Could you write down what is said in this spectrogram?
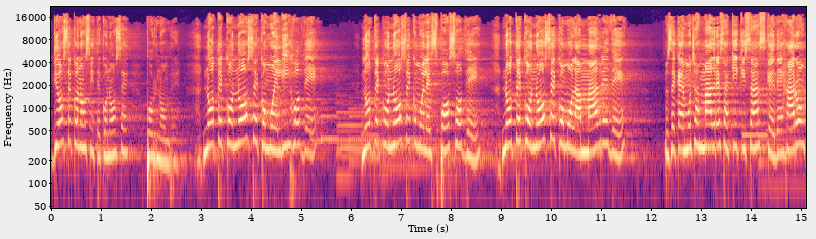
Dios te conoce y te conoce por nombre. No te conoce como el hijo de, no te conoce como el esposo de, no te conoce como la madre de. Yo sé que hay muchas madres aquí quizás que dejaron,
